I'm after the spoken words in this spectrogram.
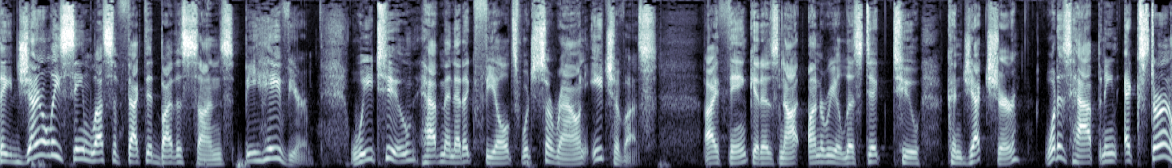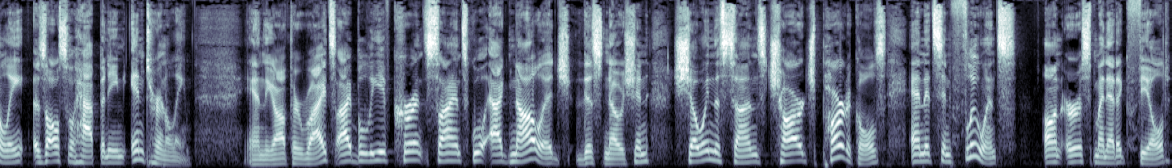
they generally seem less affected by the sun's behavior. We too have magnetic fields which surround each of us. I think it is not unrealistic to conjecture what is happening externally is also happening internally. And the author writes I believe current science will acknowledge this notion, showing the sun's charged particles and its influence on Earth's magnetic field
